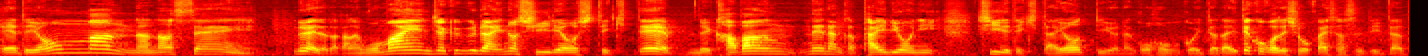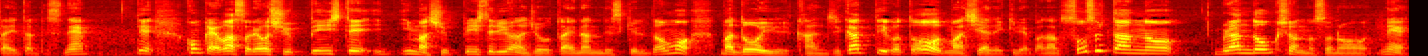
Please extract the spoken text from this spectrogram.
えっと、4万7千円ぐらいだったかな。5万円弱ぐらいの仕入れをしてきてでカバンねなんか大量に仕入れてきたよっていうようなご報告をいただいてここで紹介させていただいたんですね。で今回はそれを出品して今出品してるような状態なんですけれども、まあ、どういう感じかっていうことを、まあ、シェアできればなと。そうするとあのブランドオークションのそのね、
